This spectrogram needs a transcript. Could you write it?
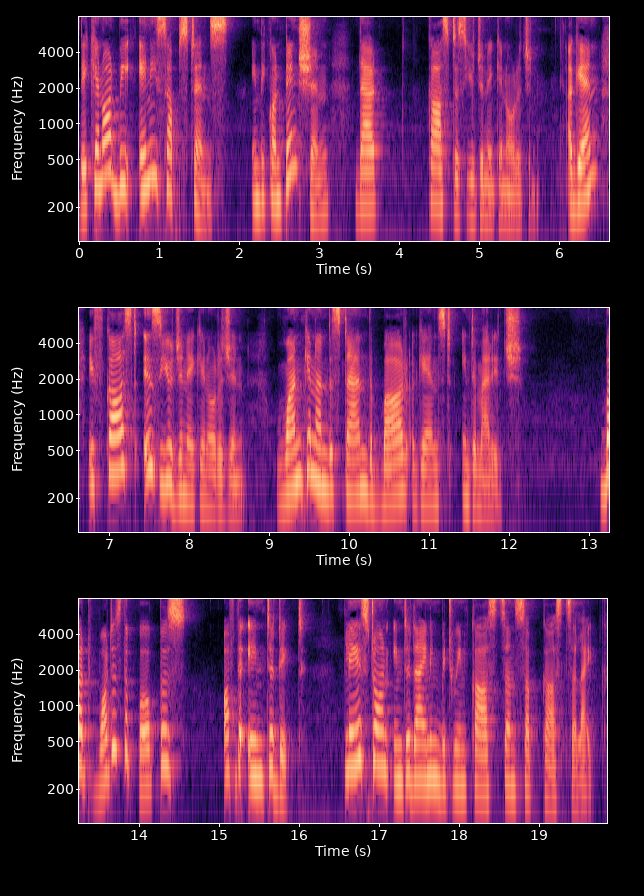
there cannot be any substance in the contention that caste is eugenic in origin. Again, if caste is eugenic in origin, one can understand the bar against intermarriage. But what is the purpose of the interdict placed on interdining between castes and subcastes alike?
